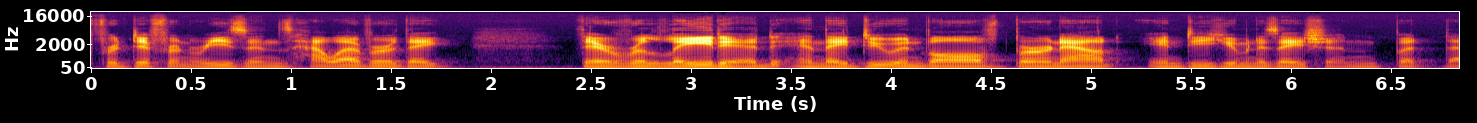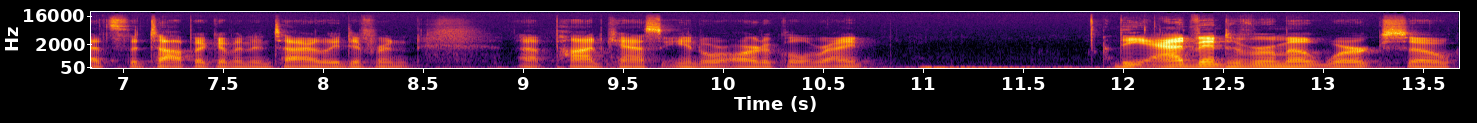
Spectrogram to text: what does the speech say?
for different reasons. However, they they're related and they do involve burnout and dehumanization, but that's the topic of an entirely different uh, podcast and or article, right? The advent of remote work. So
